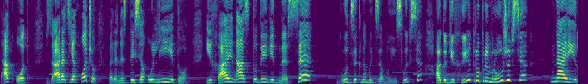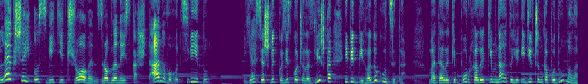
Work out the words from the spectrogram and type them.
Так от, зараз я хочу перенестися у літо, і хай нас туди віднесе. Гудзик на мить замислився, а тоді хитро примружився. Найлегший у світі човен, зроблений з каштанового цвіту. Яся швидко зіскочила з ліжка і підбігла до Гудзика. Метелики пурхали кімнатою, і дівчинка подумала,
